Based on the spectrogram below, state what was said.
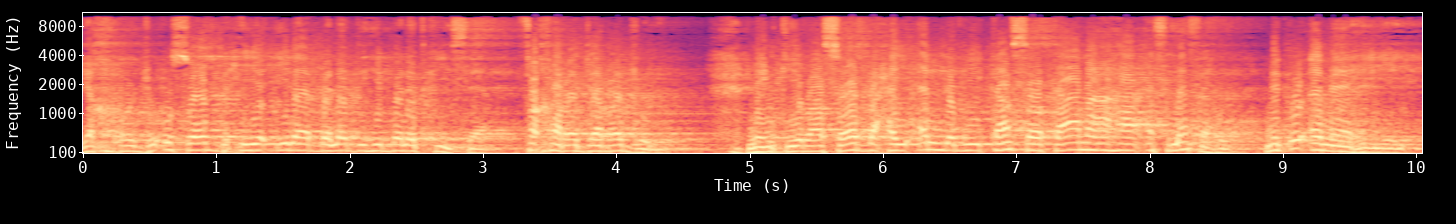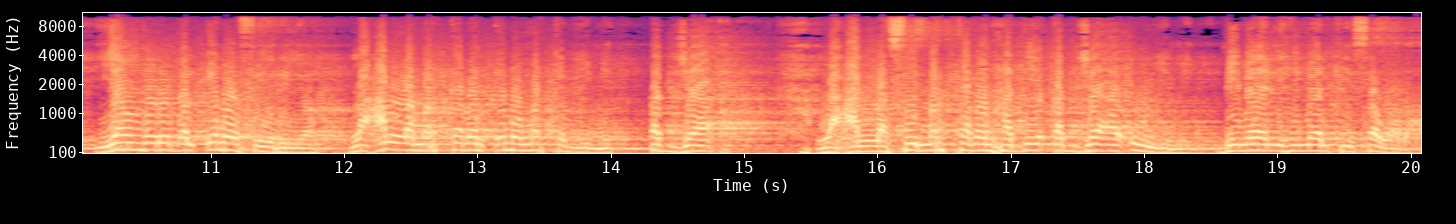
yakhruju u soo bixiyo ilaa beladihi beledkiisa fakharaja rajulu ninkii baa soo baxay alladii kaasoo kaana ahaa aslafahu mid u amaahiyey yanduru bal inuu fiiriyo lacalla markaban inuu markab yimid qad jaa'a lacalla si markaban haddii qad jaa'a uu yimid bimaalihi maalkiisa wada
